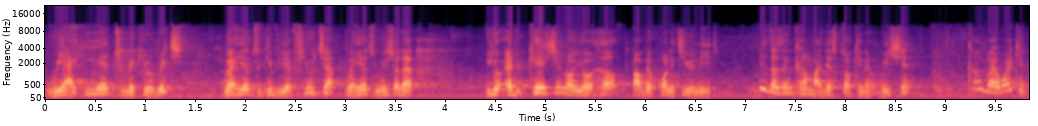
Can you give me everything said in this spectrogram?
We are here to make you rich we are here to give you a future. We are here to make sure that your education or your health are the quality you need. This doesn't come by just talking and wishing. It comes by working.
